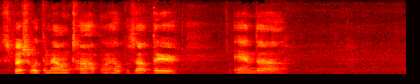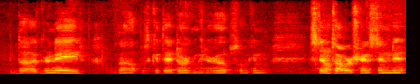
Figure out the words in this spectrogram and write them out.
especially with the mountaintop, gonna help us out there, and uh, the grenade will help us get that dark meter up, so we can stay on top of our transcendent.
